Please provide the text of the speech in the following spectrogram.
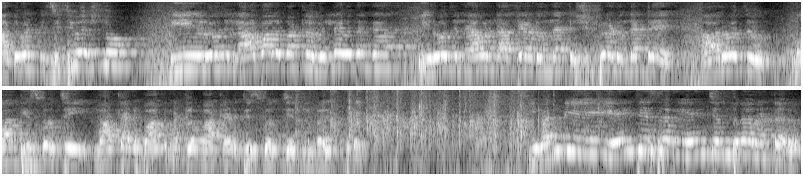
అటువంటి సిచ్యువేషను ఈ రోజు లాభాల పట్ల వెళ్ళే విధంగా ఈరోజు నేవల్ డాక్యార్డ్ ఉందంటే షిప్ యార్డ్ ఉందంటే ఆ రోజు నాకు తీసుకొచ్చి మాట్లాడి పార్లమెంట్లో మాట్లాడి తీసుకొచ్చి చేసిన పరిస్థితి. ఇవన్నీ ఏం చేశారు ఏం చెందుతున్నారు అంటారు?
